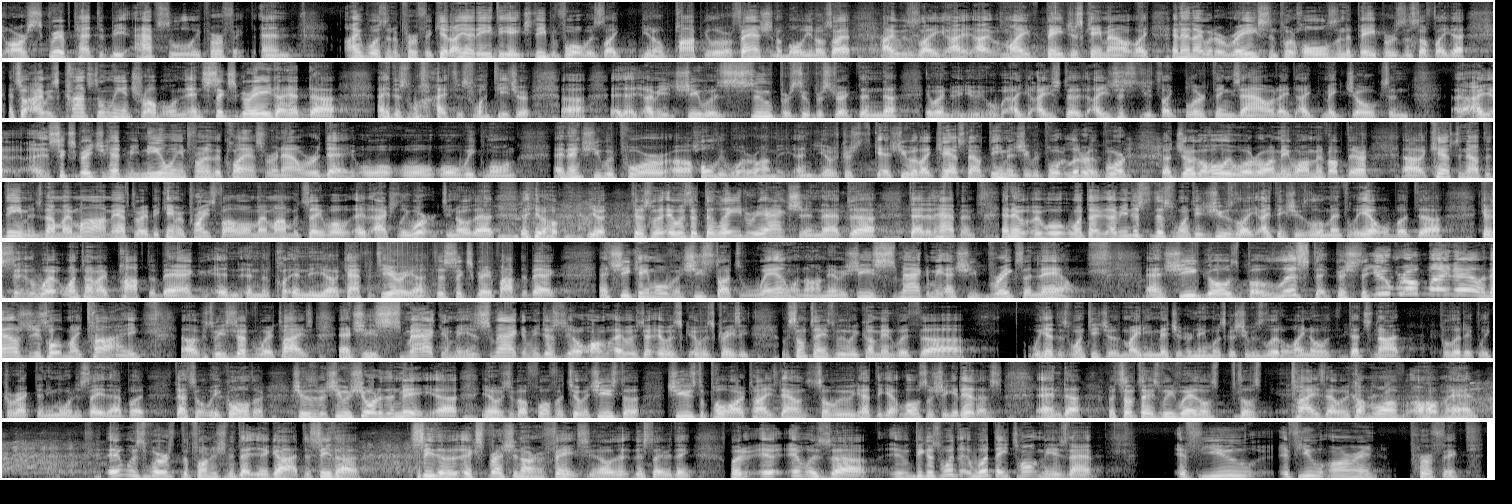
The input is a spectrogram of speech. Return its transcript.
our script had to be absolutely perfect. And I wasn't a perfect kid. I had ADHD before it was like, you know, popular or fashionable, you know. So I, I was like, I, I, my pages came out like, and then I would erase and put holes in the papers and stuff like that. And so I was constantly in trouble. And in sixth grade, I had, uh, I had this, I had this one teacher. Uh, I mean, she was super, super strict. And uh, it went, I, I used to, I used to like blurt things out. I'd, I'd make jokes and I, I, sixth grade, she had me kneeling in front of the class for an hour a day, all, all, all week long and then she would pour uh, holy water on me. And, you know, because she would like cast out demons. She would pour, literally pour a jug of holy water on me while I'm up there uh, casting out the demons. Now, my mom, after I became a Christ follower, my mom would say, well, it actually worked. You know, that, you know, you just, it was a delayed reaction that, uh, that had happened. And it, it, one time, I mean, this, this one teacher, she was like, I think she was a little mentally ill, but because uh, one time I popped a bag in, in the, in the uh, cafeteria, this sixth grade, popped a bag, and she came over and she starts wailing on me. I mean, she's smacking me and she breaks a nail. And she goes ballistic because she said, You broke my nail. And now she's holding my tie because uh, we used to have to wear ties. And she's smacking me, smacking me. Just, you know, it was, it was, it was crazy. Sometimes we would come in with, uh, we had this one teacher, Mighty Midget, her name was because she was little. I know that's not politically correct anymore to say that, but that's what we called her. She was, she was shorter than me. Uh, you know, she was about four foot two, and she used to she used to pull our ties down so we would have to get low so she could hit us. And uh, but sometimes we'd wear those those ties that would come off. Oh man, it was worth the punishment that you got to see the see the expression on her face. You know, this type of thing. But it, it was uh, it, because what what they taught me is that if you if you aren't perfect,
